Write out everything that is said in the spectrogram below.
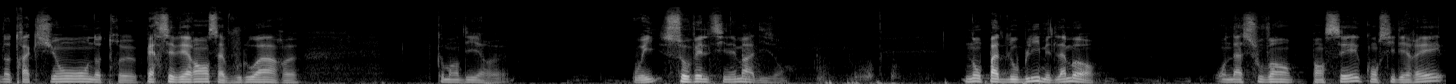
notre action, notre persévérance à vouloir, euh, comment dire, euh, oui, sauver le cinéma, disons. Non pas de l'oubli, mais de la mort. On a souvent pensé, considéré,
